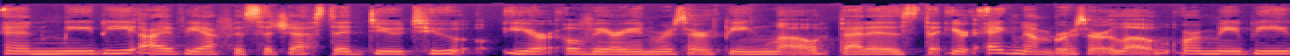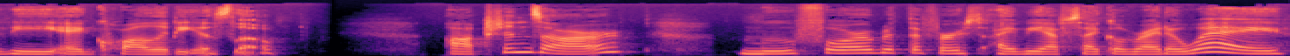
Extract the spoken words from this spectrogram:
and maybe IVF is suggested due to your ovarian reserve being low. That is, that your egg numbers are low, or maybe the egg quality is low. Options are move forward with the first IVF cycle right away,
